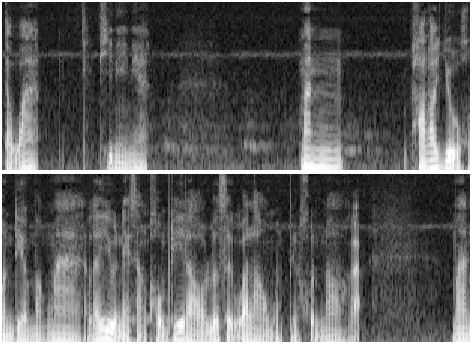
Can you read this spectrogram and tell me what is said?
แต่ว่าทีนี้เนี่ย มันพอเราอยู่คนเดียวมากๆ แล้วอยู่ในสังคมที่เรารู้สึกว่าเราเหมือนเป็นคนนอกอะ่ะมัน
